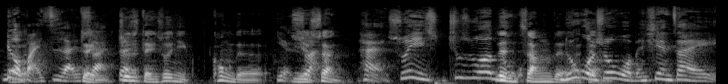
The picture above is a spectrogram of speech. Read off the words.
六百字来算，对，就是等于说你空的也算。也算嗨，所以就是说认章的。如果说我们现在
